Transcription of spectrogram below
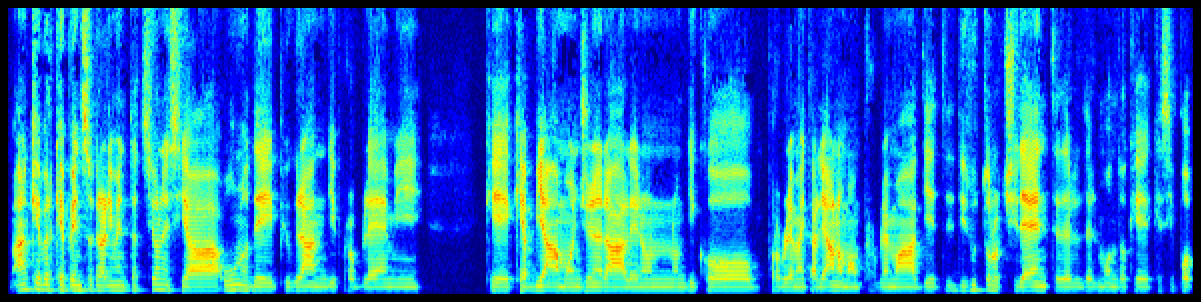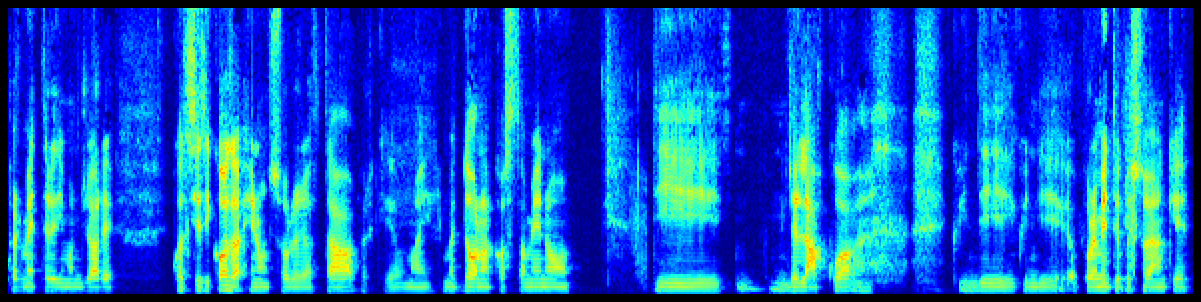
anche perché penso che l'alimentazione sia uno dei più grandi problemi che, che abbiamo in generale, non, non, dico problema italiano, ma un problema di, di tutto l'Occidente, del, del mondo che, che si può permettere di mangiare qualsiasi cosa e non solo in realtà perché ormai il McDonald's costa meno di, dell'acqua quindi, quindi probabilmente questo è anche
